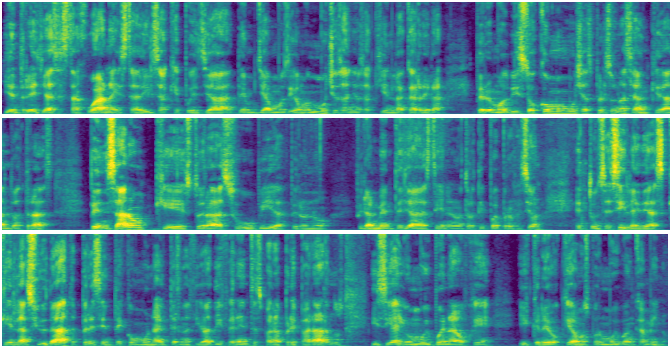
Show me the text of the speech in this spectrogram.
Y entre ellas está Juana y está Dilsa que pues ya llevamos digamos muchos años aquí en la carrera, pero hemos visto cómo muchas personas se van quedando atrás. Pensaron que esto era su vida, pero no finalmente ya tienen otro tipo de profesión. Entonces sí, la idea es que la ciudad presente como una alternativas diferentes para prepararnos y sí, hay un muy buen auge y creo que vamos por un muy buen camino.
